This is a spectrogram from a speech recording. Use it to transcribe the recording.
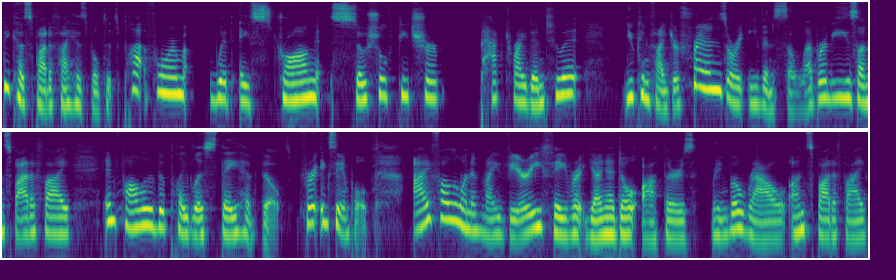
because Spotify has built its platform with a strong social feature packed right into it, you can find your friends or even celebrities on Spotify and follow the playlists they have built. For example, I follow one of my very favorite young adult authors, Rainbow Rowell, on Spotify,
